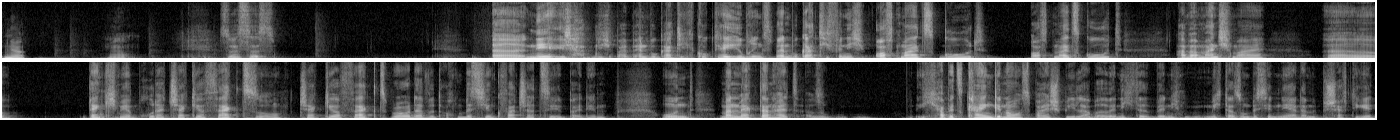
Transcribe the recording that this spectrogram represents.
Ja. Ja. So ist es. Äh, nee, ich habe nicht bei Ben Bugatti geguckt. Hey, übrigens, Ben Bugatti finde ich oftmals gut, oftmals gut, aber manchmal äh, denke ich mir, Bruder, check your facts so. Check your facts, Bro. Da wird auch ein bisschen Quatsch erzählt bei dem. Und man merkt dann halt, also ich habe jetzt kein genaues Beispiel, aber wenn ich, da, wenn ich mich da so ein bisschen näher damit beschäftige,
